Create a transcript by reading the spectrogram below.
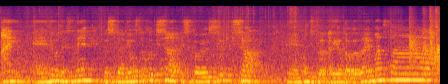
はい、えーではですね、吉田良作記者、石川義之記者、えー本日ありがとうございました。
